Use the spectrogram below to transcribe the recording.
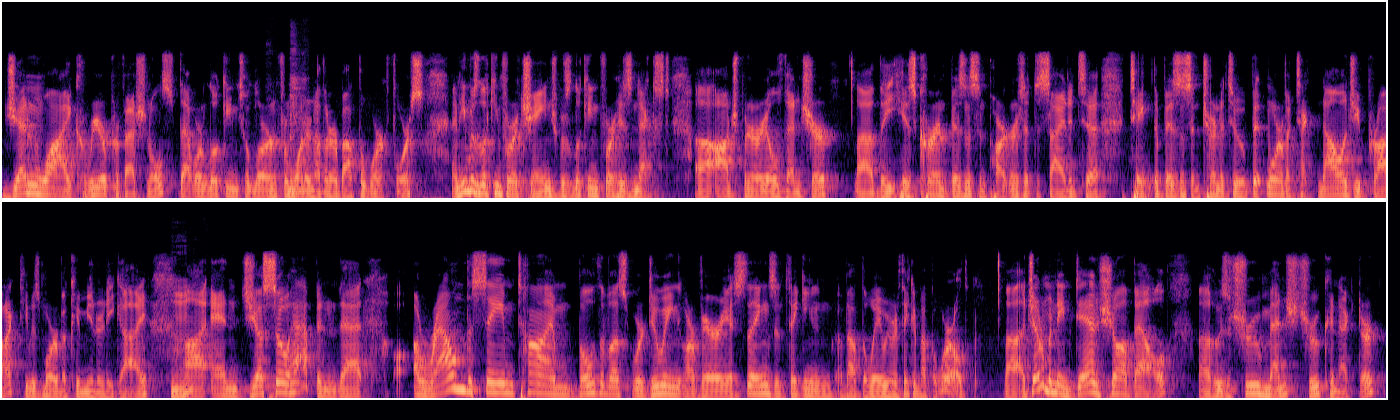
Gen Y career professionals that were looking to learn from one another about the workforce. And he was looking for a change, was looking for his next uh, entrepreneurial venture. Uh, the his current business and partners had decided to take the business and turn it to a bit more of a technology product. He was more of a community guy. Mm-hmm. Uh, and just so happened that around the same time, both of us were doing our various things and thinking about the way we were thinking about the world. Uh, a gentleman named Dan Schawbel, uh, who's a true mensch, true connector,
